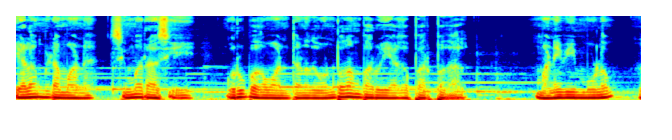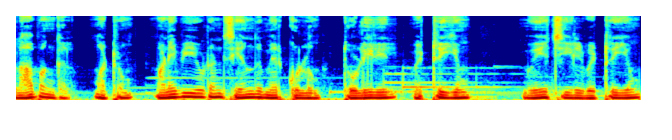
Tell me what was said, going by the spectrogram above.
ஏழாம் இடமான சிம்ம ராசியை குரு பகவான் தனது ஒன்பதாம் பார்வையாக பார்ப்பதால் மனைவி மூலம் லாபங்கள் மற்றும் மனைவியுடன் சேர்ந்து மேற்கொள்ளும் தொழிலில் வெற்றியும் முயற்சியில் வெற்றியும்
